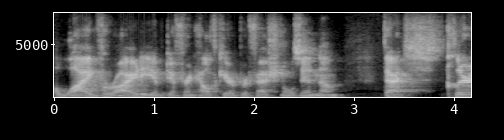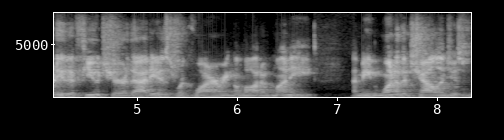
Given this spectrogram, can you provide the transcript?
a wide variety of different healthcare professionals in them. That's clearly the future. That is requiring a lot of money. I mean, one of the challenges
